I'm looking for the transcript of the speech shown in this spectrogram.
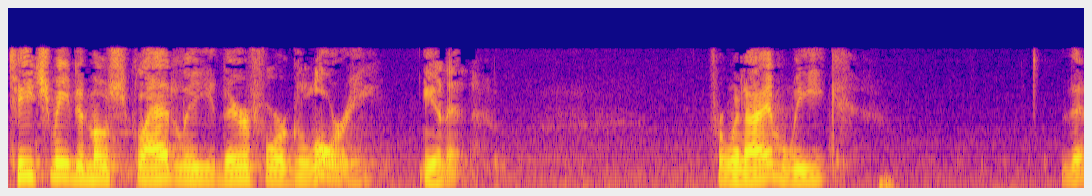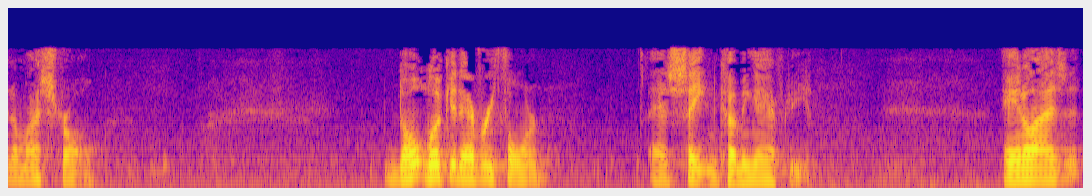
Teach me to most gladly, therefore, glory in it. For when I am weak, then am I strong. Don't look at every thorn as Satan coming after you. Analyze it.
